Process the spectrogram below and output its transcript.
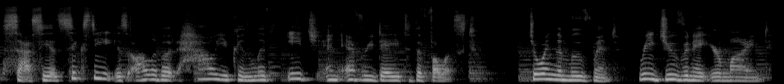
Sassy at 60 is all about how you can live each and every day to the fullest. Join the movement, rejuvenate your mind,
